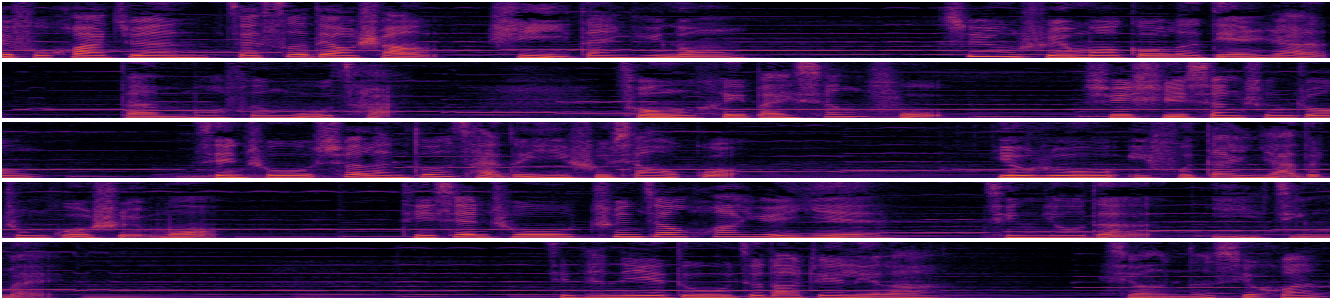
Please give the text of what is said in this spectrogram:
这幅画卷在色调上是以淡愈浓，虽用水墨勾勒点染，但墨分五彩，从黑白相辅、虚实相生中，显出绚烂多彩的艺术效果，犹如一幅淡雅的中国水墨，体现出春江花月夜清幽的意境美。今天的夜读就到这里啦。希望你能喜欢。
